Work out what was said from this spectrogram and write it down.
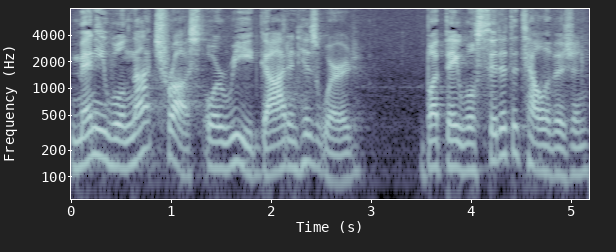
many will not trust or read God and His Word, but they will sit at the television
